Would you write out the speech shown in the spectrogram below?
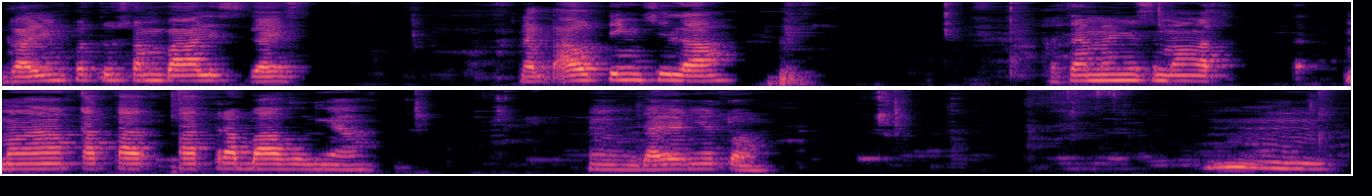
Galing pa to Sambales, guys. Nag-outing sila. Kasama niya sa mga mga katrabaho niya. Hmm, dala niya to. Hmm.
